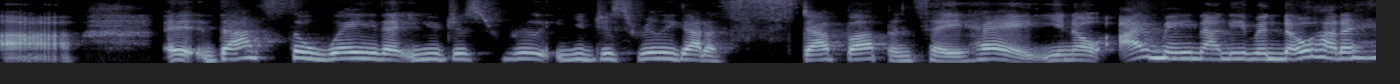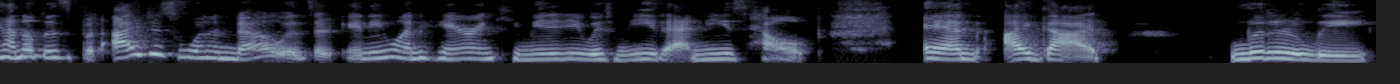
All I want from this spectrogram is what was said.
Uh, it, that's the way that you just really you just really got to step up and say hey you know i may not even know how to handle this but i just want to know is there anyone here in community with me that needs help? And i got literally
